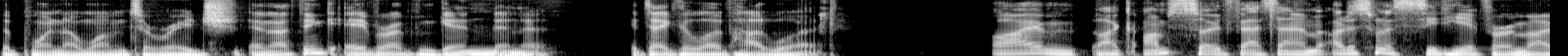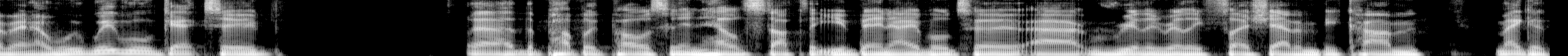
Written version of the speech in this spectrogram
the point I wanted to reach. And I think everyone can get mm. it. It takes a lot of hard work. I'm like, I'm so fascinated. I just want to sit here for a moment. We, we will get to uh, the public policy and health stuff that you've been able to uh, really, really flesh out and become, make an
